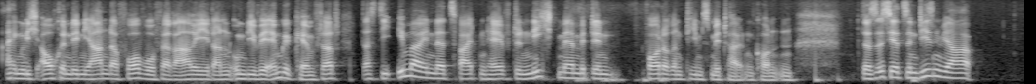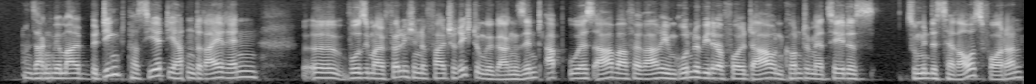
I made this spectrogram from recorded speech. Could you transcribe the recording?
eigentlich auch in den Jahren davor, wo Ferrari dann um die WM gekämpft hat, dass die immer in der zweiten Hälfte nicht mehr mit den vorderen Teams mithalten konnten. Das ist jetzt in diesem Jahr sagen wir mal, bedingt passiert. Die hatten drei Rennen, äh, wo sie mal völlig in eine falsche Richtung gegangen sind. Ab USA war Ferrari im Grunde wieder voll da und konnte Mercedes zumindest herausfordern,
